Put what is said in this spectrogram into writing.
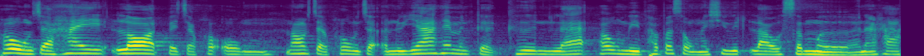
พระองค์จะให้รอดไปจากพระองค์ นอกจากพระองค์จะอนุญาตให้มันเกิดขึ้น และพระองค์มีพระประสงค์ในชีวิตเราเสมอนะคะ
